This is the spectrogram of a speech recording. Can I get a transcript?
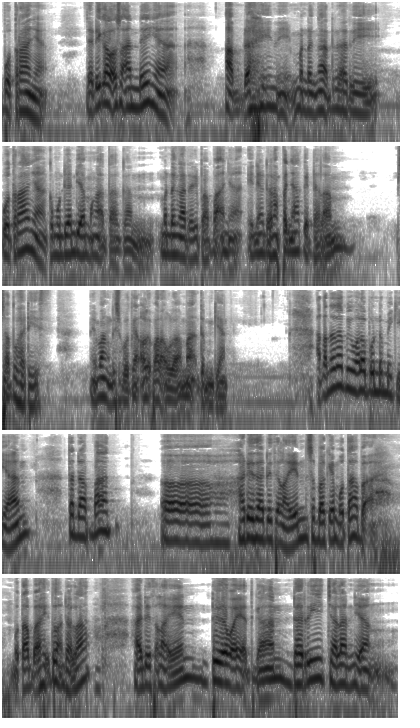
putranya. Jadi kalau seandainya Abdah ini mendengar dari putranya, kemudian dia mengatakan mendengar dari bapaknya, ini adalah penyakit dalam satu hadis. Memang disebutkan oleh para ulama demikian. Akan tetapi walaupun demikian, terdapat uh, hadis-hadis lain sebagai mutabah. Mutabah itu adalah hadis lain diriwayatkan dari jalan yang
